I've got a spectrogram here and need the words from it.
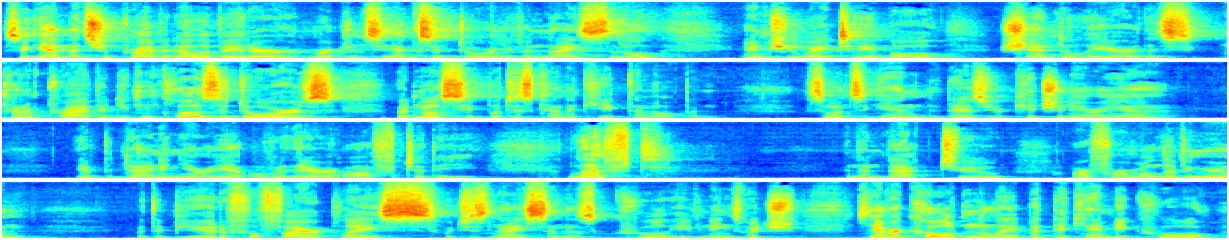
So again, that's your private elevator, emergency exit door. You have a nice little entryway table, chandelier that's kind of private. You can close the doors, but most people just kind of keep them open. So once again, there's your kitchen area, you have the dining area over there off to the left, and then back to our formal living room with a beautiful fireplace, which is nice on those cool evenings, which it's never cold in LA, but they can be cool.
